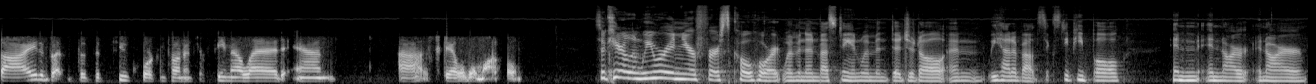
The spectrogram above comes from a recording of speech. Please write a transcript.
side, but the, the two core components are female led and uh, scalable model. So, Carolyn, we were in your first cohort, Women Investing in Women Digital, and we had about 60 people in, in our in our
